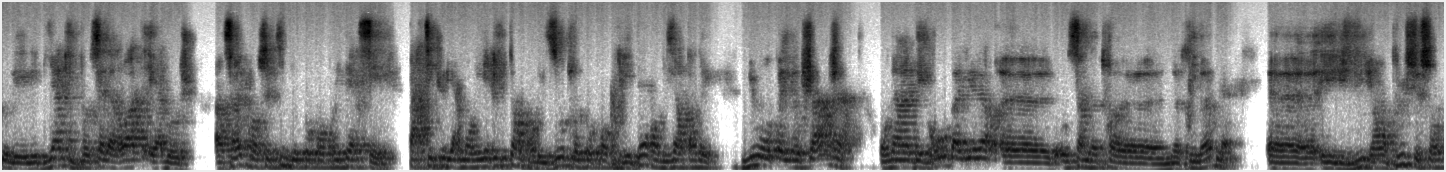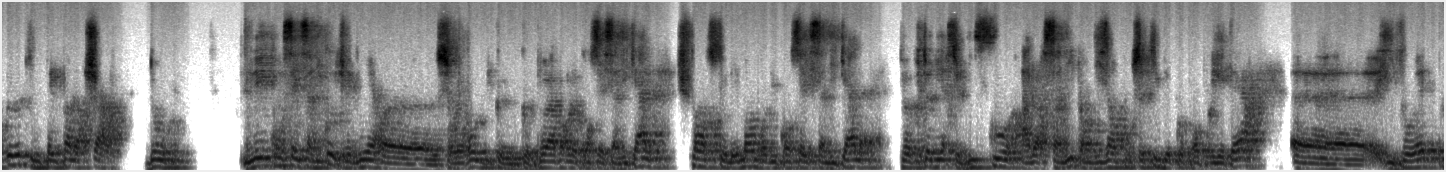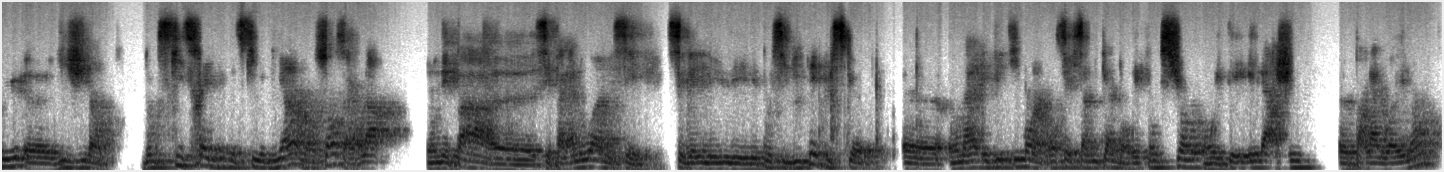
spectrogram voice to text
les, les biens qu'ils possèdent à droite et à gauche. Alors c'est vrai que pour ce type de copropriétaire, c'est particulièrement irritant pour les autres copropriétaires en disant attendez, nous on paye nos charges, on a un des gros bailleurs euh, au sein de notre, euh, notre immeuble euh, et en plus ce sont eux qui ne payent pas leurs charges. Donc les conseils syndicaux, je vais venir euh, sur le rôle que, peut avoir le conseil syndical, je pense que les membres du conseil syndical peuvent tenir ce discours à leur syndic en disant pour ce type de copropriétaire, euh, il faut être plus euh, vigilant. Donc, ce qui serait, ce qui est bien, à mon sens, alors là, on n'est pas, c'est pas la loi, mais c'est les, possibilités puisque on a effectivement un conseil syndical dont les fonctions ont été élargies par la loi Elan.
